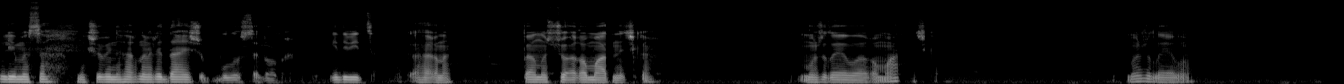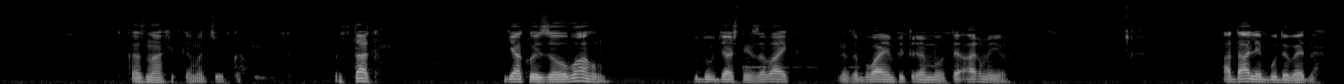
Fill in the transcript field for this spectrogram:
Лімеса, якщо він гарно виглядає, щоб було все добре. І дивіться, яка гарна. Певно, що ароматничка. Можливо, ароматничка. Можливо. Така знахідка мацюбка. Ось так. Дякую за увагу. Буду вдячний за лайк. Не забуваємо підтримувати армію. А далі буде видно.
